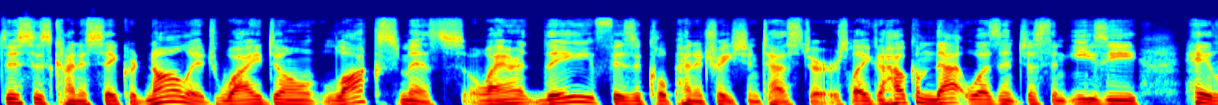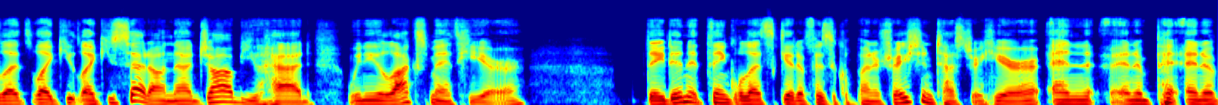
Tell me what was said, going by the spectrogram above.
this is kind of sacred knowledge. Why don't locksmiths, why aren't they physical penetration testers? Like, how come that wasn't just an easy, hey, let's, like you, like you said, on that job you had, we need a locksmith here. They didn't think, well, let's get a physical penetration tester here. And, and, a, and a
